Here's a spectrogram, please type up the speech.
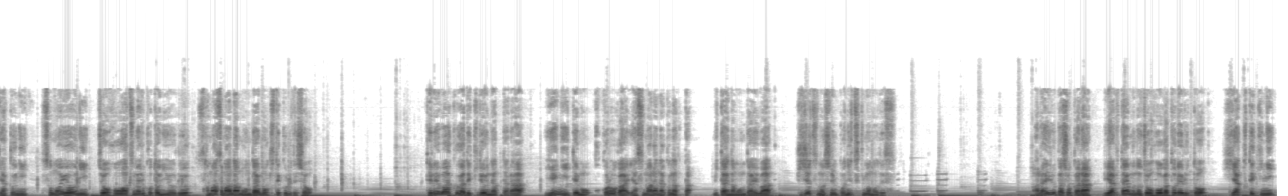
逆に、そのように情報を集めることによる様々な問題も起きてくるでしょう。テレワークができるようになったら、家にいても心が休まらなくなった、みたいな問題は技術の進歩につきものです。あらゆる場所からリアルタイムの情報が取れると、飛躍的に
